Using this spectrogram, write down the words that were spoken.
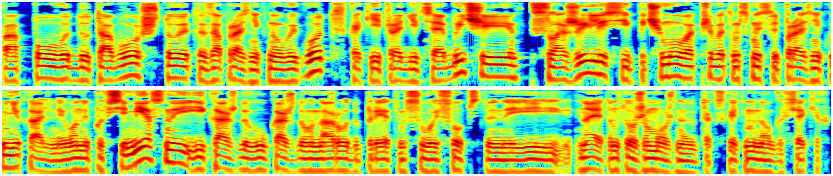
по поводу того, что это за праздник Новый год, какие традиции, обычаи сложились, и почему вообще в этом смысле праздник уникальный. Он и повсеместный, и каждого, у каждого народа при этом свой собственный, и на этом тоже можно, так сказать, много всяких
